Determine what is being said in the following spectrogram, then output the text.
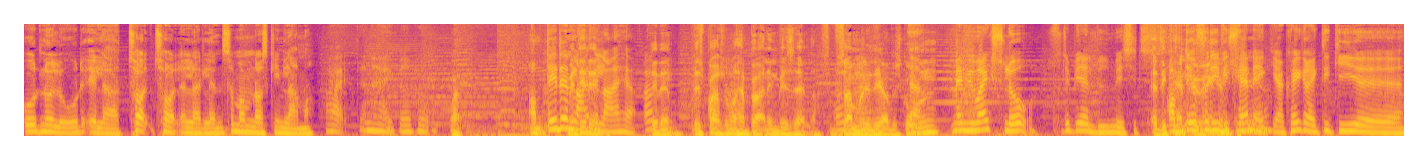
808 eller 1212 eller et eller andet, så må man også give en lammer. Nej, den har jeg ikke været på. Om det er den Men det er leg, vi den. leger her. Det er den. Det er spørgsmålet om at have børn i en vis alder. Så samler de det op i skolen. Ja. Men vi må ikke slå, så det bliver lydmæssigt. Ja, det Om kan det er jo fordi, vi kan ikke. Jeg kan ikke rigtig give øh,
